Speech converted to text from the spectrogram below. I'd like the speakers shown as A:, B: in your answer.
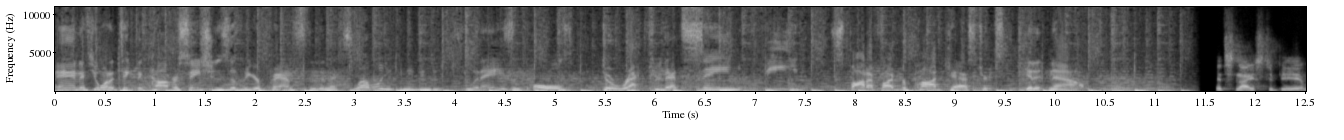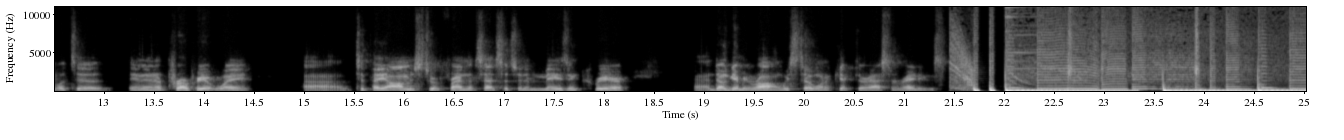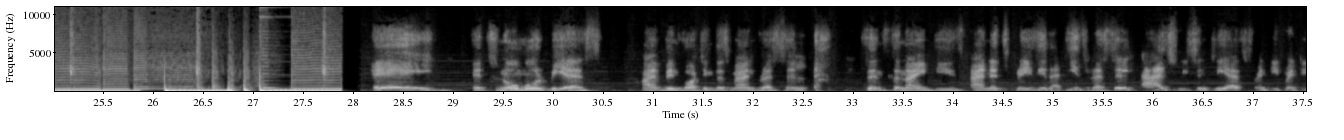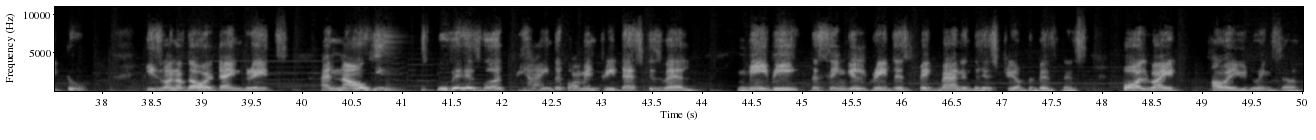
A: And if you want to take the conversations of your fans to the next level, you can even do Q&As and polls direct through that same feed. Spotify for podcasters. Get it now.
B: It's nice to be able to, in an appropriate way, uh, to pay homage to a friend that's had such an amazing career. Uh, don't get me wrong, we still want to kick their ass in ratings.
C: It's no more BS. I've been watching this man wrestle since the 90s, and it's crazy that he's wrestled as recently as 2022. He's one of the all time greats, and now he's proving his worth behind the commentary desk as well. Maybe the single greatest big man in the history of the business. Paul Wight, how are you doing, sir?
